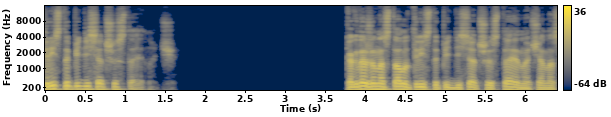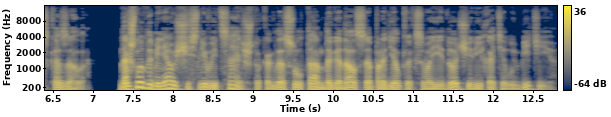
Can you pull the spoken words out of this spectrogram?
356-я ночь. Когда же настала 356-я ночь, она сказала, «Дошло до меня, у счастливый царь, что когда султан догадался о проделках своей дочери и хотел убить ее,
